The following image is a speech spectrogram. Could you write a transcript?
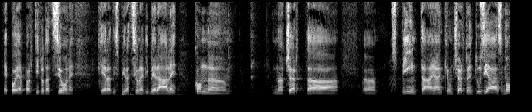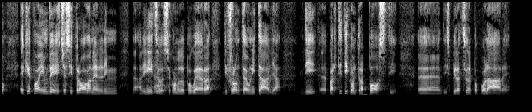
e poi al Partito d'Azione che era di ispirazione liberale, con eh, una certa eh, spinta e anche un certo entusiasmo e che poi invece si trova all'inizio del secondo dopoguerra di fronte a un'Italia di eh, partiti contrapposti eh, di ispirazione popolare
